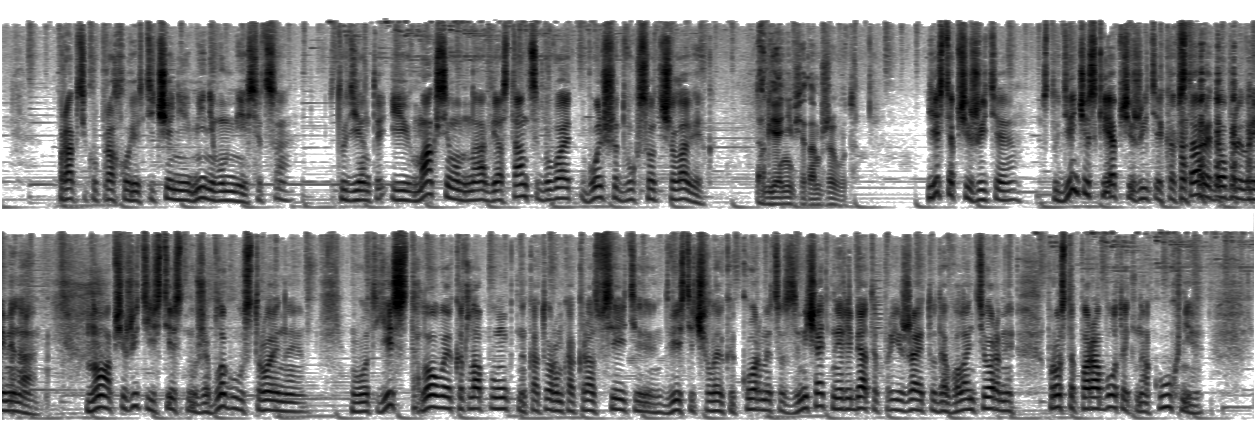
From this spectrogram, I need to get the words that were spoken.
Практику проходит в течение минимум месяца студенты, и максимум на биостанции бывает больше 200 человек. А где они все там живут? Есть общежития, студенческие общежития, как в старые добрые времена. Но общежития, естественно, уже благоустроенные. Вот, есть столовая котлопункт, на котором как раз все эти 200 человек и кормятся. Замечательные ребята приезжают туда волонтерами, просто поработать на кухне,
